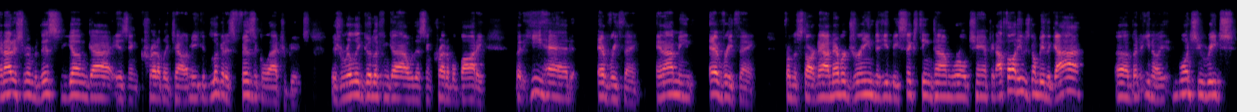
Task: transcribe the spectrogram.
And I just remember this young guy is incredibly talented. I mean, you could look at his physical attributes this really good looking guy with this incredible body, but he had everything. And I mean everything from the start. Now, I never dreamed that he'd be 16 time world champion. I thought he was going to be the guy. Uh, but, you know, once you reach,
